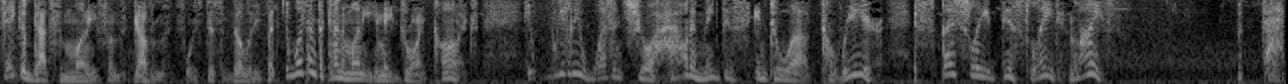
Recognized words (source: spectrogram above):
Jacob got some money from the government for his disability, but it wasn't the kind of money he made drawing comics. He really wasn't sure how to make this into a career, especially this late in life. But that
